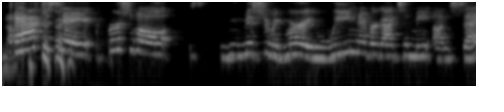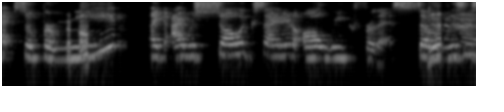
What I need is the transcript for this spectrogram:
not. I have to say, first of all, Mr. McMurray, we never got to meet on set. So for me, like I was so excited all week for this. So this is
